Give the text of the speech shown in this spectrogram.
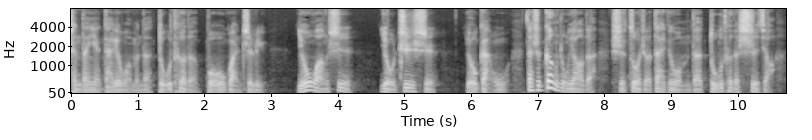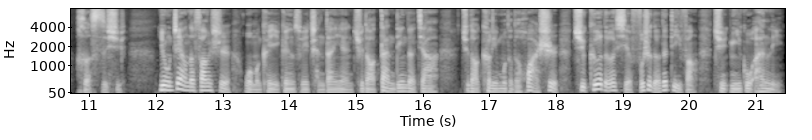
陈丹燕带给我们的独特的博物馆之旅，有往事，有知识。有感悟，但是更重要的是作者带给我们的独特的视角和思绪。用这样的方式，我们可以跟随陈丹燕去到但丁的家，去到克里木特的画室，去歌德写《浮士德》的地方，去尼姑庵里，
